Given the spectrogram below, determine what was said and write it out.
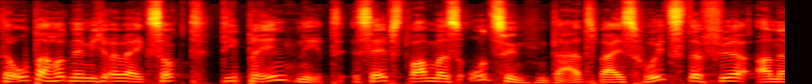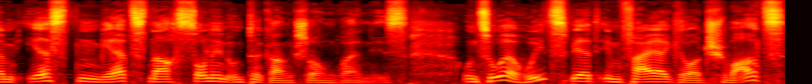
Der Opa hat nämlich einmal gesagt, die brennt nicht, selbst wenn man es anzünden darf, weil das Holz dafür an am 1. März nach Sonnenuntergang geschlagen worden ist. Und so ein Holz wird im Feiergrad schwarz,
